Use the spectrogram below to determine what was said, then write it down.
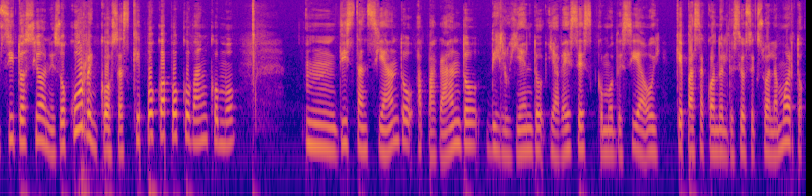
situaciones, ocurren cosas que poco a poco van como Mm, distanciando, apagando, diluyendo y a veces, como decía hoy, ¿qué pasa cuando el deseo sexual ha muerto?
